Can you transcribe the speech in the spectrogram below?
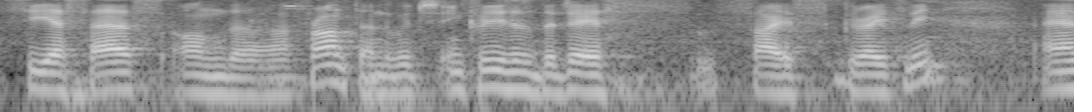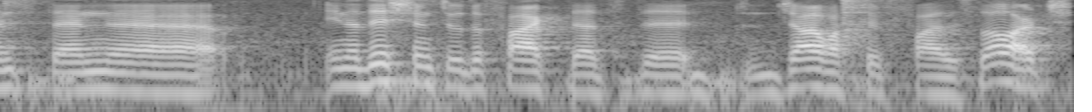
CSS on the front end which increases the JS size greatly and then uh, in addition to the fact that the JavaScript file is large,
